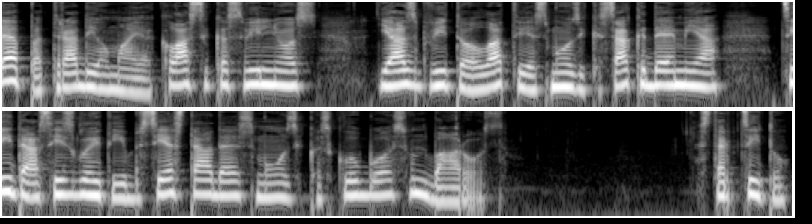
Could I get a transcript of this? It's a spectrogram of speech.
tepat radiomāja klasikas viļņos, Jāzbvito Latvijas mūzikas akadēmijā, citās izglītības iestādēs, mūzikas klubos un bāros. Starp citu,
